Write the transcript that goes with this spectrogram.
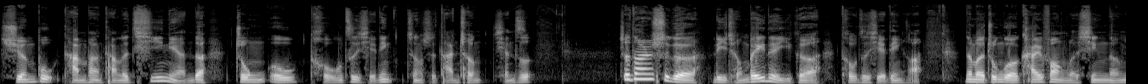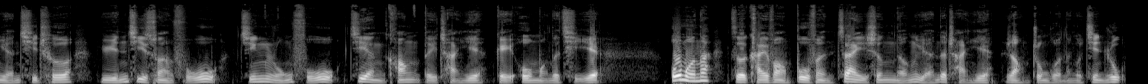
宣布谈判谈了七年的中欧投资协定正式谈成签字。这当然是个里程碑的一个投资协定啊。那么，中国开放了新能源汽车、云计算服务、金融服务、健康等产业给欧盟的企业。欧盟呢，则开放部分再生能源的产业，让中国能够进入。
